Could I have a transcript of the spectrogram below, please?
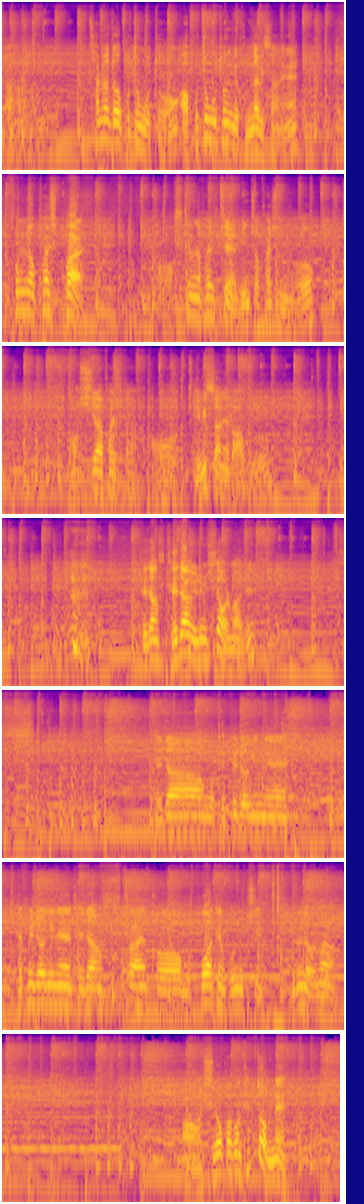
자, 참여도 보통 보통. 아, 보통 보통인데 겁나 비싸네. 속력 88. 어, 스태미나 87, 민초 86. 어, 시야 80다. 어, 개 비싸네, 라울. 대장, 대장 요즘 시세 얼마지? 대장, 뭐, 대표적이네. 대표적이네. 대장 스트라이커, 뭐, 보아탱 보누치. 이런 데 얼마야? 아, 10억 가건 택도 없네.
